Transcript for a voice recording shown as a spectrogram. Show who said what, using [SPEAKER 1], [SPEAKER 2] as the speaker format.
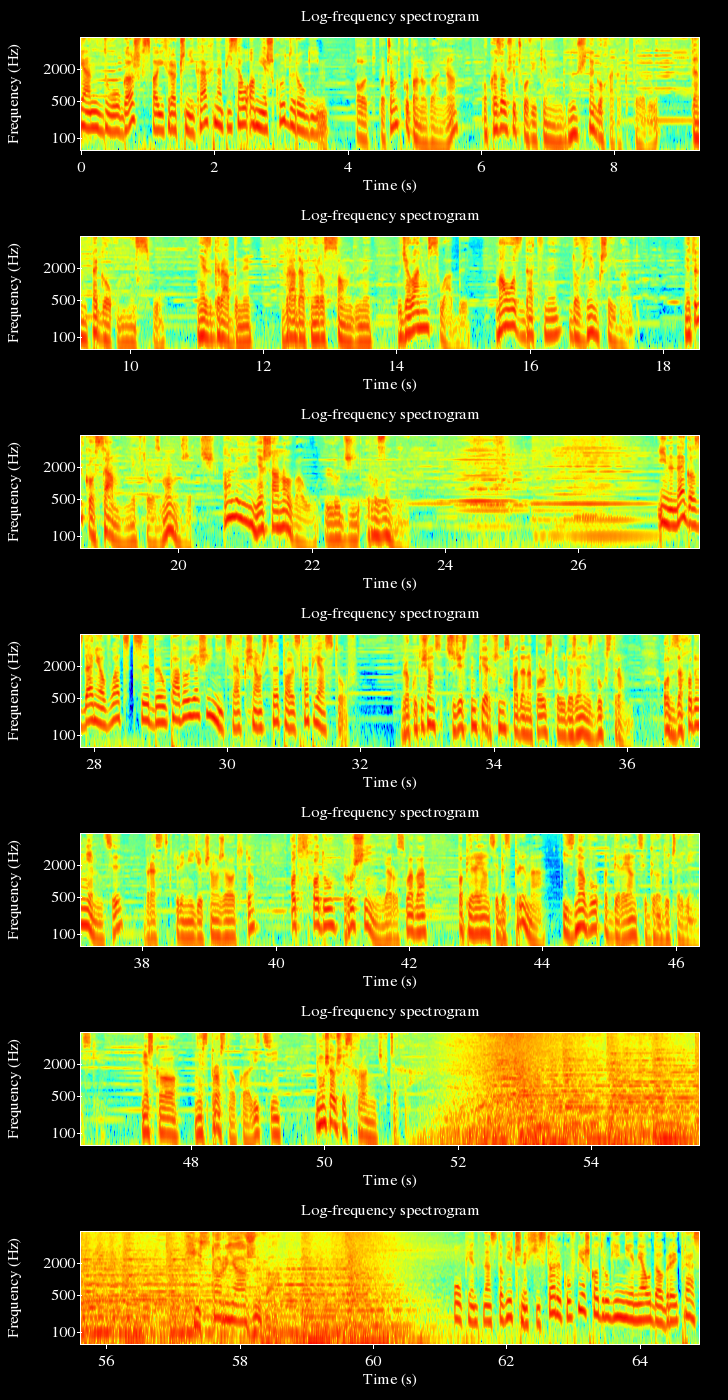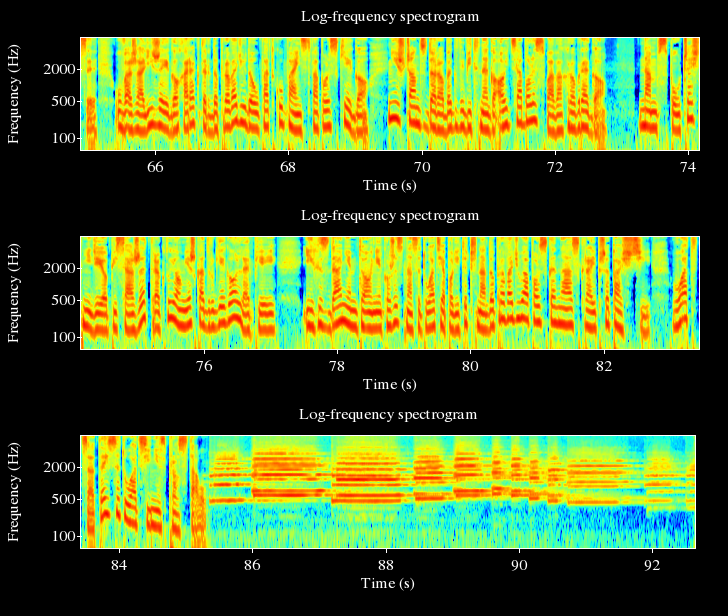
[SPEAKER 1] Jan Długosz w swoich rocznikach napisał o Mieszku II.
[SPEAKER 2] Od początku panowania okazał się człowiekiem gnuśnego charakteru, tępego umysłu, niezgrabny, w radach nierozsądny, w działaniu słaby, mało zdatny do większej wagi. Nie tylko sam nie chciał zmądrzeć, ale i nie szanował ludzi rozumnych.
[SPEAKER 1] Innego zdania o władcy był Paweł Jasienica w książce Polska Piastów.
[SPEAKER 2] W roku 1031 spada na Polskę uderzenie z dwóch stron. Od zachodu Niemcy, wraz z którymi idzie książę Otto, od wschodu Rusini Jarosława, popierający bezpryma i znowu odbierający grody czerwieńskie. Mieszko nie sprostał koalicji i musiał się schronić w Czechach.
[SPEAKER 1] Historia żywa. U XV-wiecznych historyków Mieszko II nie miał dobrej prasy. Uważali, że jego charakter doprowadził do upadku państwa polskiego, niszcząc dorobek wybitnego ojca Bolesława Chrobrego. Nam współcześni dziejopisarze traktują Mieszka II lepiej. Ich zdaniem to niekorzystna sytuacja polityczna doprowadziła Polskę na skraj przepaści. Władca tej sytuacji nie sprostał.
